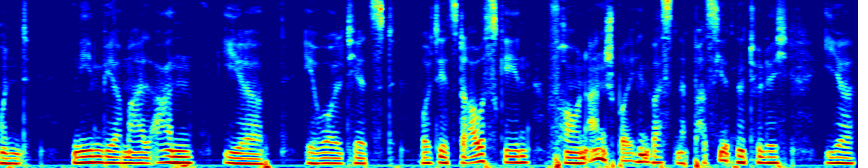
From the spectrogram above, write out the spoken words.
Und nehmen wir mal an, ihr, ihr wollt jetzt wollt jetzt rausgehen, Frauen ansprechen, was passiert natürlich, ihr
